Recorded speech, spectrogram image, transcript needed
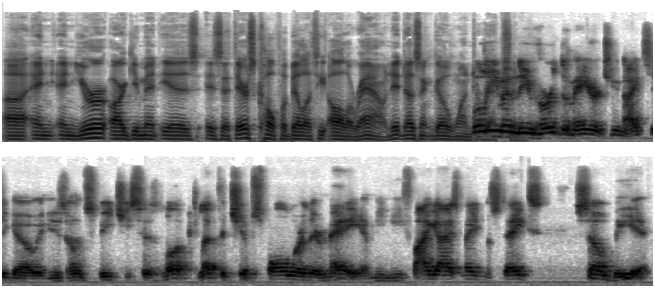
Uh, and and your argument is is that there's culpability all around. It doesn't go one. Well, direction. even you heard the mayor two nights ago in his own speech. He says, "Look, let the chips fall where they may. I mean, if my guys made mistakes, so be it.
